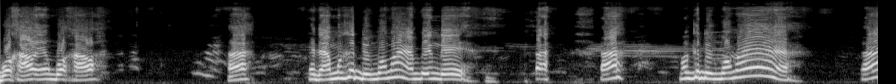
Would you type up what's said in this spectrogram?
บัวขาวยังบัวขาว ฮะไอ้ดังมันขึ้นดึงบ่มามันเป็นเดฮะมันก็ดึงบ่มาฮะ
